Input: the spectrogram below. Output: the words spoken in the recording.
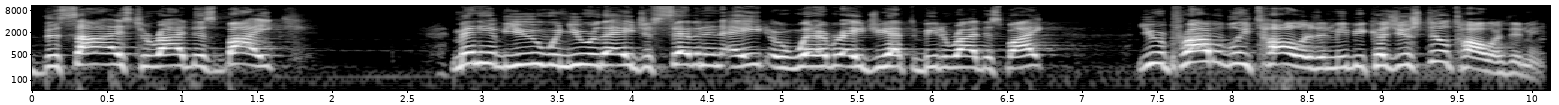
the size to ride this bike, Many of you, when you were the age of seven and eight, or whatever age you have to be to ride this bike, you were probably taller than me because you're still taller than me.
